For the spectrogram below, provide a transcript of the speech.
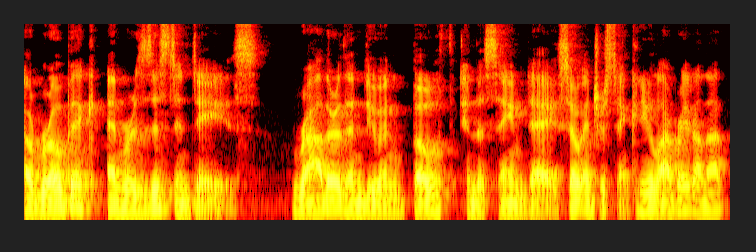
aerobic and resistant days rather than doing both in the same day. So interesting. Can you elaborate on that?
